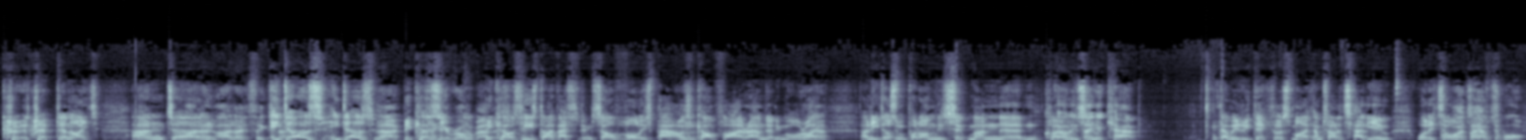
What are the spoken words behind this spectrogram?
Kry- Kryptonite. And um, I don't- I don't think he does. He does. No, because you're wrong about because he's divested himself of all his powers. He can't fly around anymore, right? Yeah. And he doesn't put on the Superman um, Can't clothes. take a cab. Don't be ridiculous, Mike. I'm trying to tell you what it's Well, all why do you about. to walk?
